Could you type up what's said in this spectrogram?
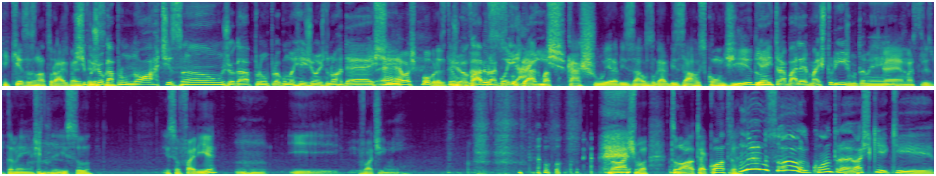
riquezas naturais mais Tipo, jogar pra um nortezão, jogar pra, um, algumas regiões do Nordeste. É, eu acho que, pô, o Brasil tem Jogar vários lugares com umas cachoeiras bizarras, uns lugares bizarros escondidos. E aí trabalha mais turismo também. É, mais turismo também. Acho que isso, isso eu faria. Uhum. E vote em mim. Não acho. Tu, não, tu é contra? Não, não sou contra. Eu acho que, que.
